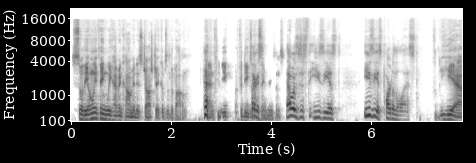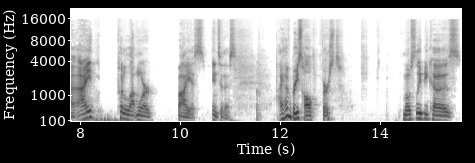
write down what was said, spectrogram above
So the only thing we have in common is Josh Jacobs at the bottom, and for the for the exact like same said, reasons. That was just the easiest easiest part of the list. Yeah, I put a lot more bias into this. I have Breece Hall first, mostly because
